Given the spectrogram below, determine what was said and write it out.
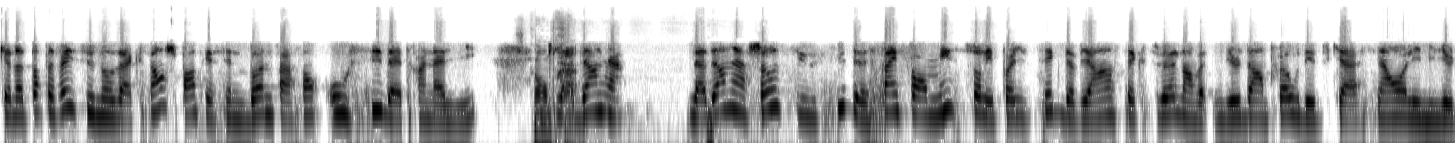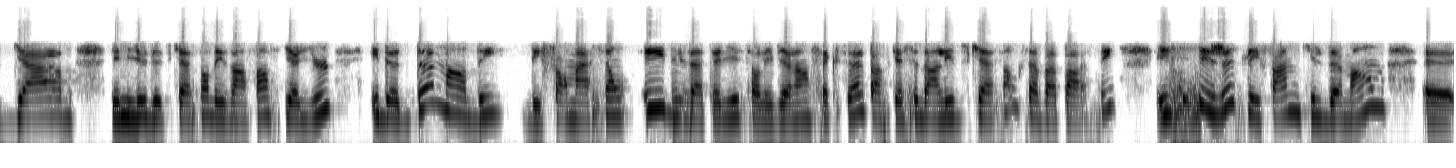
que notre portefeuille sur nos actions, je pense que c'est une bonne façon aussi d'être un allié. Je comprends. la dernière la dernière chose, c'est aussi de s'informer sur les politiques de violence sexuelle dans votre milieu d'emploi ou d'éducation, les milieux de garde, les milieux d'éducation des enfants, s'il y a lieu, et de demander des formations et des ateliers sur les violences sexuelles parce que c'est dans l'éducation que ça va passer. Et si c'est juste les femmes qui le demandent, euh,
